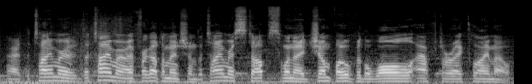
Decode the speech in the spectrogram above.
Alright, the timer the timer I forgot to mention, the timer stops when I jump over the wall after I climb out.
